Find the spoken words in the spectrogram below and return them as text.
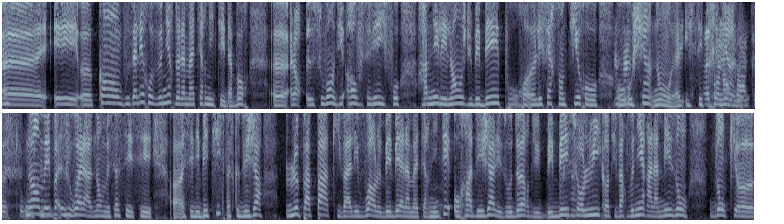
Euh, et euh, quand vous allez revenir de la maternité, d'abord, euh, alors euh, souvent on dit oh vous savez il faut ramener les langes du bébé pour euh, les faire sentir au, au, au chien. Non, elle- il sait très bien. le- non, mais voilà, non, mais ça c'est c'est euh, c'est des bêtises parce que déjà le papa qui va aller voir le bébé à la maternité aura déjà les odeurs du bébé sur lui quand il va revenir à la maison. Donc euh,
